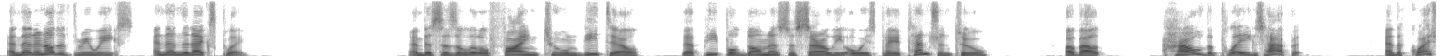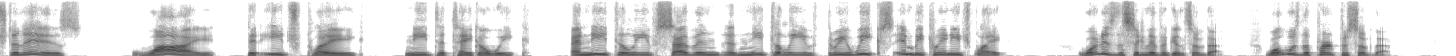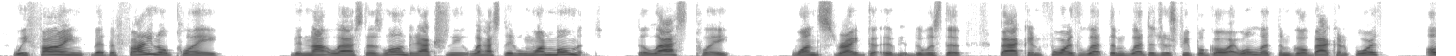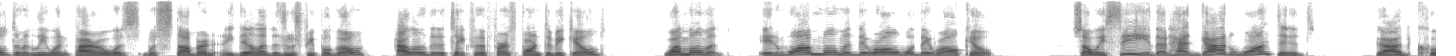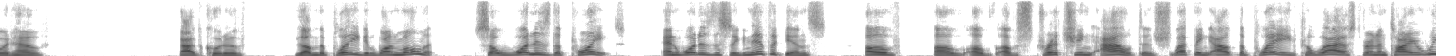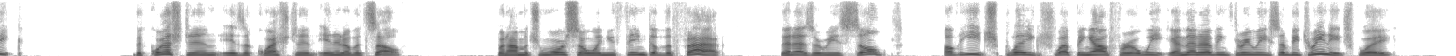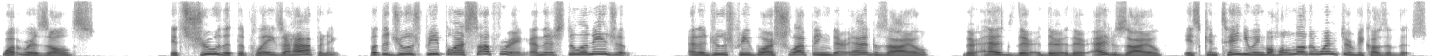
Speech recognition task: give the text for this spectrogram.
and then another three weeks, and then the next plague. And this is a little fine tuned detail that people don't necessarily always pay attention to about how the plagues happen. And the question is, why did each plague need to take a week and need to leave seven and uh, need to leave three weeks in between each plague? What is the significance of that? What was the purpose of that? We find that the final plague did not last as long. It actually lasted one moment. The last plague once, right? There was the back and forth. Let them, let the Jewish people go. I won't let them go back and forth. Ultimately, when Pharaoh was was stubborn and he didn't let the Jewish people go, how long did it take for the firstborn to be killed? One moment. In one moment, they were all they were all killed. So we see that had God wanted, God could have God could have done the plague in one moment. So what is the point? And what is the significance of of, of, of stretching out and schlepping out the plague to last for an entire week? The question is a question in and of itself. But how much more so when you think of the fact that as a result of each plague schlepping out for a week and then having three weeks in between each plague, what results? It's true that the plagues are happening, but the Jewish people are suffering and they're still in Egypt. And the Jewish people are schlepping their exile their, ex- their, their, their exile is continuing a whole other winter because of this.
